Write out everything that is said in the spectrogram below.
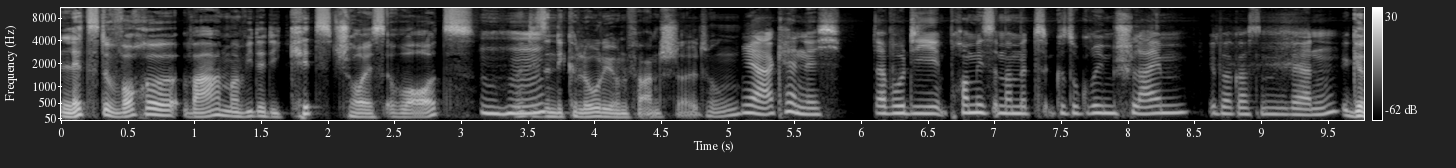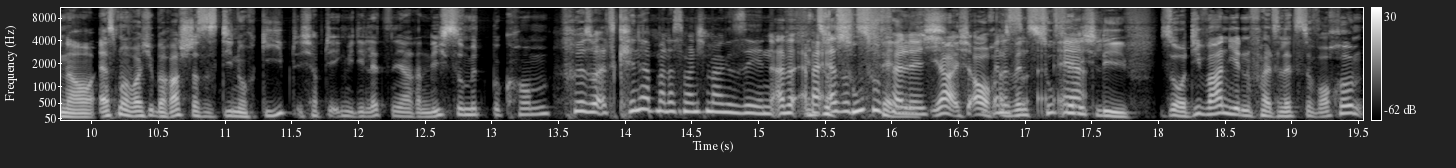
Letzte Woche waren mal wieder die Kids Choice Awards, Mhm. diese Nickelodeon-Veranstaltung. Ja, kenne ich. Da, wo die Promis immer mit so grünem Schleim übergossen werden. Genau, erstmal war ich überrascht, dass es die noch gibt. Ich habe die irgendwie die letzten Jahre nicht so mitbekommen. Früher so als Kind hat man das manchmal gesehen, aber, aber Wenn eher so zufällig. Ja, ich auch. Wenn also wenn es zufällig lief. So, die waren jedenfalls letzte Woche.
